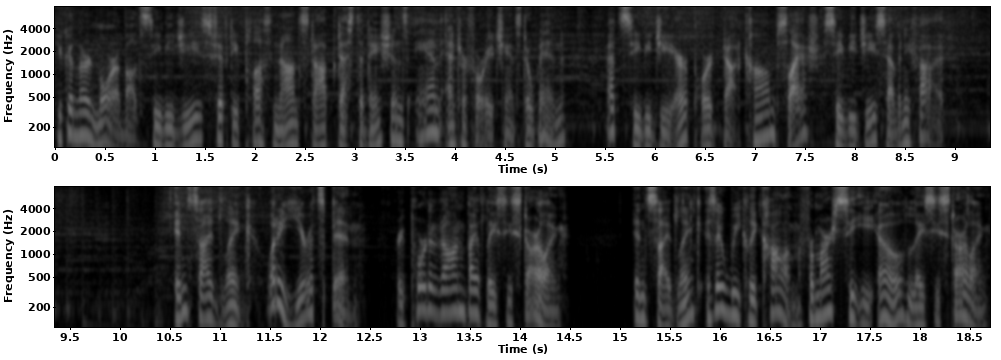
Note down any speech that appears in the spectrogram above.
You can learn more about CVG's 50 plus nonstop destinations and enter for a chance to win at cvgairport.com slash cvg75. Inside Link, what a year it's been, reported on by Lacey Starling. Inside Link is a weekly column from our CEO, Lacey Starling.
